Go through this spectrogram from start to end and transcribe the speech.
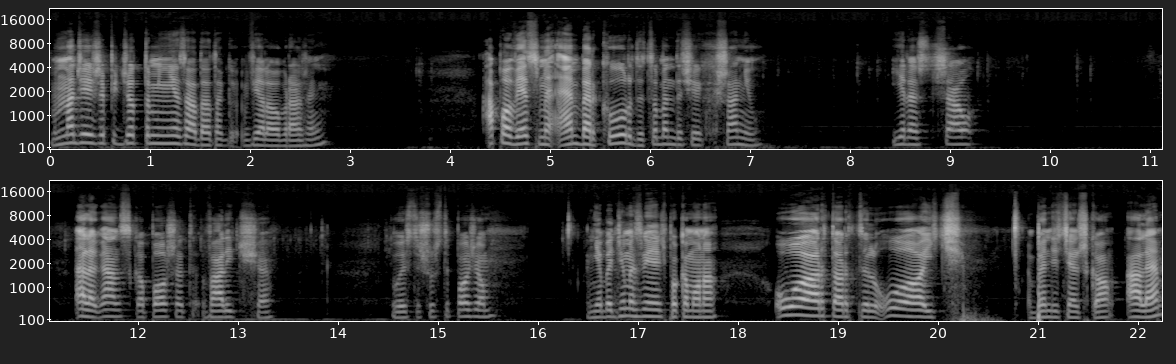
Mam nadzieję, że Pidgeotto mi nie zada tak wiele obrażeń. A powiedzmy, Ember, kurde, co będę się chrzanił? Jeden strzał. Elegancko poszedł, walić się. 26 poziom. Nie będziemy zmieniać Pokemona. War Turtle, ojć. Będzie ciężko, ale...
